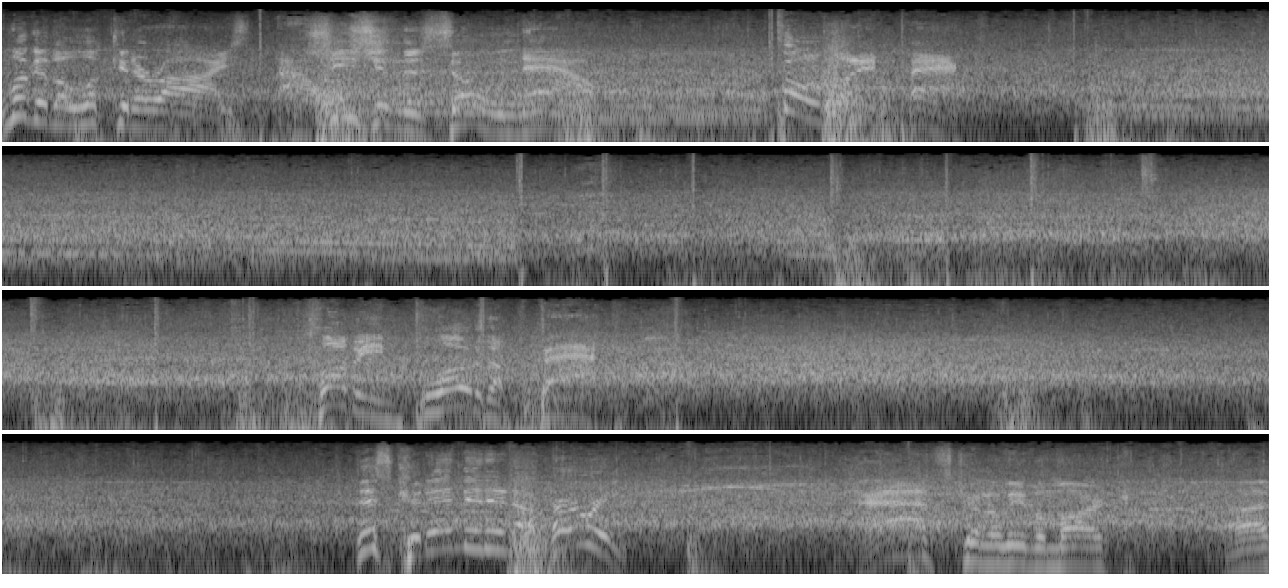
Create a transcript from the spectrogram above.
Look at the look in her eyes. She's in the zone now. Boom, what impact. Clubbing blow to the back. This could end it in a hurry. That's going to leave a mark. I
